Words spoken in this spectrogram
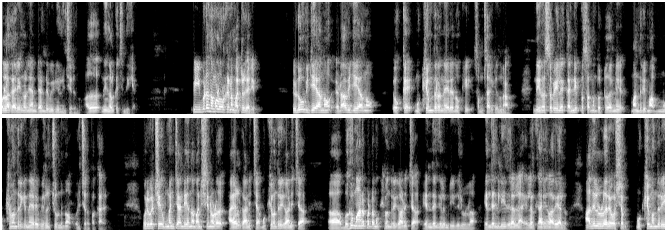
ഉള്ള കാര്യങ്ങൾ ഞാൻ രണ്ട് വീഡിയോയിലും ചേരുന്നു. അത് നിങ്ങൾക്ക് ചിന്തിക്കാം. ഇപ്പം ഇവിടെ നമ്മൾ ഓർക്കേണ്ട മറ്റൊരു കാര്യം. ഇടൂ വിജയാന്നോ എടാ വിജയാന്നോ ഒക്കെ മുഖ്യമന്ത്രി നേരെ നോക്കി സംസാരിക്കുന്ന ഒരാൾ നിയമസഭയിലെ കന്നി പ്രസംഗം തൊട്ട് തന്നെ മന്ത്രി മുഖ്യമന്ത്രിക്ക് നേരെ വിരൽ ചൂണ്ടുന്ന ഒരു ചെറുപ്പക്കാരൻ. ഒരുപക്ഷെ ഉമ്മൻചാണ്ടി എന്ന മനുഷ്യനോട് അയാൾ കാണിച്ച മുഖ്യമന്ത്രി കാണിച്ച ബഹുമാനപ്പെട്ട മുഖ്യമന്ത്രി കാണിച്ച എന്തെങ്കിലും രീതിയിലുള്ള എന്തെങ്കിലും രീതിയിലല്ല എല്ലാ കാര്യങ്ങളും അറിയാമല്ലോ അതിലുള്ള രോഷം മുഖ്യമന്ത്രി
